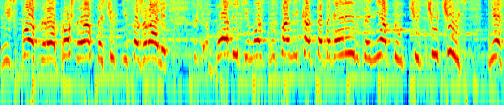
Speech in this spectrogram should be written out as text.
Они ж просто прошлый раз нас чуть не сожрали. Слушайте, бобики, может мы с вами как-то договоримся? Нет, ну, чуть-чуть. Нет,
